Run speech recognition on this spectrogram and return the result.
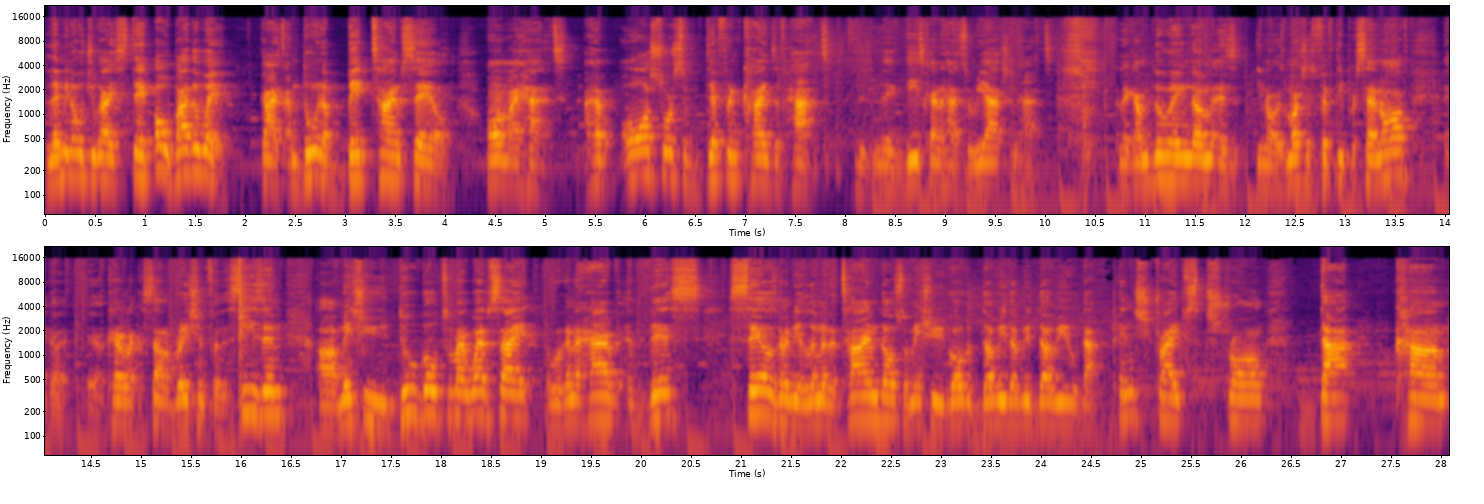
Let me know what you guys think. Oh, by the way, Guys, I'm doing a big time sale on my hats. I have all sorts of different kinds of hats. Like these kind of hats, the reaction hats. Like I'm doing them as, you know, as much as 50% off. Like a, kind of like a celebration for the season. Uh, make sure you do go to my website. We're gonna have this sale is gonna be a limited time though, so make sure you go to www.pinstripesstrong.com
